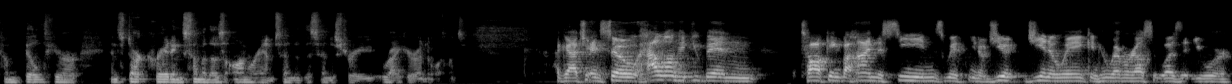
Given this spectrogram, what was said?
come build here and start creating some of those on ramps into this industry right here in new orleans. I got you. And so how long had you been talking behind the scenes with you know gno inc and whoever else it was that you were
